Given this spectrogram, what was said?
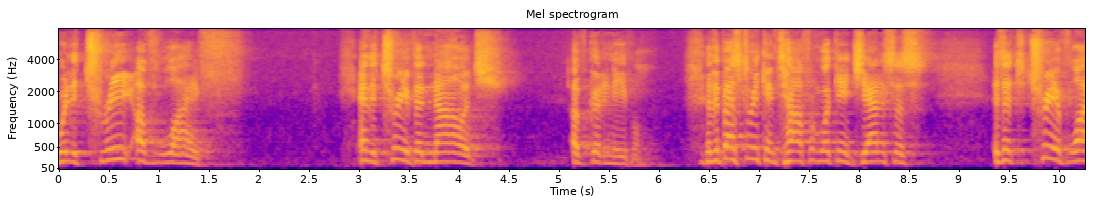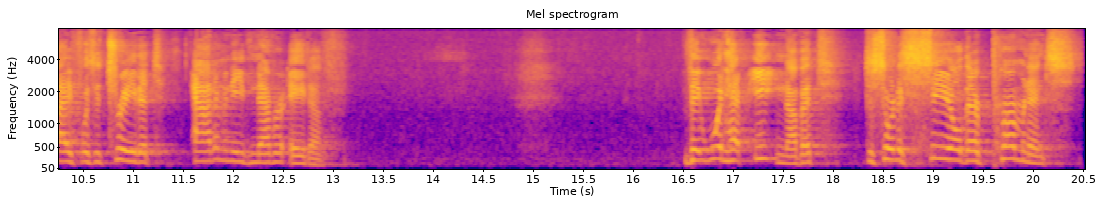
were the tree of life and the tree of the knowledge of good and evil. And the best we can tell from looking at Genesis is that the tree of life was a tree that Adam and Eve never ate of. They would have eaten of it to sort of seal their permanence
